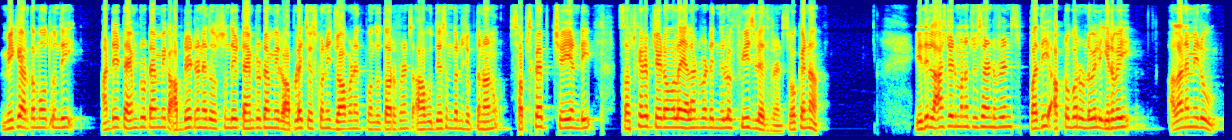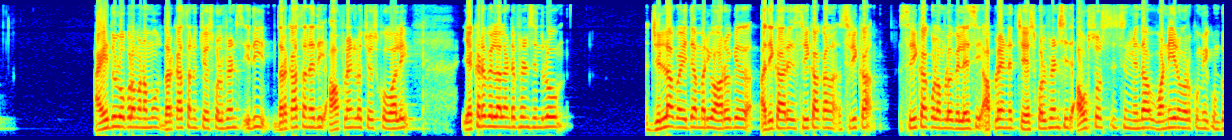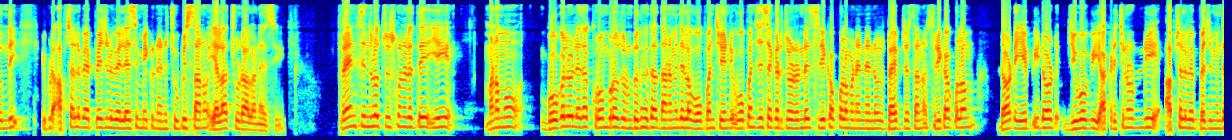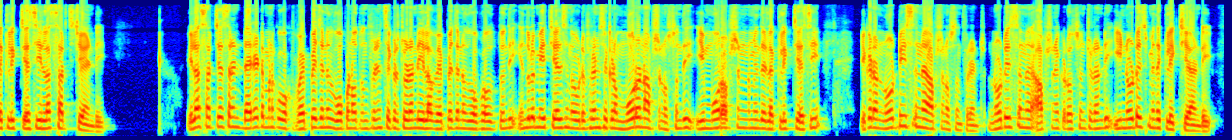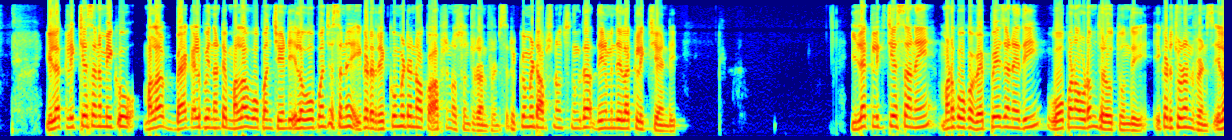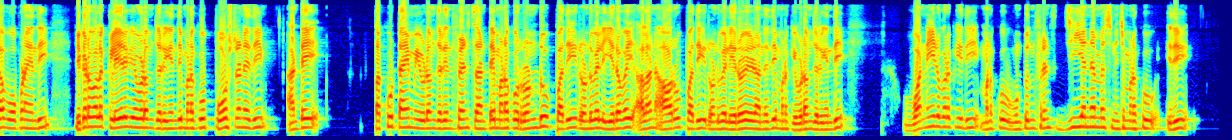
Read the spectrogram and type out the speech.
మీకే అర్థమవుతుంది. అంటే టైం టు టైం మీకు అప్డేట్ అనేది వస్తుంది. టైం టు టైం మీరు అప్లై చేసుకొని జాబ్ అనేది పొందుతారు ఫ్రెండ్స్ ఆ ఉద్దేశంతో చెప్తున్నాను. సబ్స్క్రైబ్ చేయండి. సబ్స్క్రైబ్ చేయడం వల్ల ఎలాంటి ఇందులో ఫీజు లేదు ఫ్రెండ్స్ ఓకేనా ఇది లాస్ట్ డేట్ మనం చూసారంటే ఫ్రెండ్స్ పది అక్టోబర్ రెండు వేల ఇరవై. అలానే మీరు ఐదు లోపల మనము దరఖాస్తు అనేది చేసుకోవాలి ఫ్రెండ్స్ ఇది దరఖాస్తు అనేది ఆఫ్లైన్లో చేసుకోవాలి. ఎక్కడ వెళ్ళాలంటే ఫ్రెండ్స్ ఇందులో జిల్లా వైద్య మరియు ఆరోగ్య అధికారి శ్రీకాకుళం శ్రీకా శ్రీకాకుళంలో వెళ్ళేసి అప్లై అనేది చేసుకోవాలి ఫ్రెండ్స్ ఇది అవుట్ సోర్సింగ్ మీద వన్ ఇయర్ వరకు మీకు ఉంటుంది. ఇప్పుడు అప్సల్ వెబ్ పేజ్లో వెళ్ళేసి మీకు నేను చూపిస్తాను ఎలా చూడాలనేసి. ఫ్రెండ్స్ ఇందులో చూసుకున్నట్లయితే ఈ మనము గూగుల్ లేదా క్రోమ్ బ్రౌజర్ ఉంటుంది కదా దాని మీద ఇలా ఓపెన్ చేయండి. ఓపెన్ చేసి ఇక్కడ చూడండి శ్రీకాకుళం అని నేను టైప్ చేస్తాను. Srikakulam dot AP dot GOV అక్కడ ఇచ్చినటువంటి అప్సల్ వెబ్ పేజ్ మీద క్లిక్ చేసి ఇలా సెర్చ్ చేయండి. ఇలా సెర్చ్ చేస్తారంటే డైరెక్ట్ మనకు ఒక వెబ్ పేజ్ అనేది ఓపెన్ అవుతుంది ఫ్రెండ్స్. ఇక్కడ చూడండి ఇలా వెబ్ పేజ్ అనేది ఓపెన్ అవుతుంది. ఇందులో మీరు చేయాల్సింది ఒకటి ఫ్రెండ్స్ ఇక్కడ మోర్ అనే ఆప్షన్ వస్తుంది. ఈ మోర్ ఆప్షన్ మీద ఇలా క్లిక్ చేసి ఇక్కడ నోటీస్ అనే ఆప్షన్ వస్తుంది ఫ్రెండ్స్. నోటీస్ అనే ఆప్షన్ ఇక్కడ వస్తుంది చూడండి. ఈ నోటీస్ మీద క్లిక్ చేయండి. ఇలా క్లిక్ చేస్తానే మీకు మళ్ళీ బ్యాక్ వెళ్ళిపోయిందంటే మళ్ళీ ఓపెన్ చేయండి. ఇలా ఓపెన్ చేస్తేనే ఇక్కడ రిక్రూట్మెంట్ అనే ఒక ఆప్షన్ వస్తుంది చూడండి ఫ్రెండ్స్ రిక్రూట్మెంట్ ఆప్షన్ వస్తుంది కదా దీని మీద ఇలా క్లిక్ చేయండి. ఇలా క్లిక్ చేస్తానే మనకు ఒక వెబ్ పేజ్ అనేది ఓపెన్ అవ్వడం జరుగుతుంది. ఇక్కడ చూడండి ఫ్రెండ్స్ ఇలా ఓపెన్ అయింది. ఇక్కడ వాళ్ళ క్లియర్గా ఇవ్వడం జరిగింది. మనకు పోస్ట్ అనేది అంటే తక్కువ టైం ఇవ్వడం జరిగింది ఫ్రెండ్స్ అంటే మనకు రెండు పది రెండు వేల ఇరవై అలానే ఆరు పది రెండు వేల ఇరవై ఏడు అనేది మనకు ఇవ్వడం జరిగింది. వన్ ఇయర్ వరకు ఇది మనకు ఉంటుంది ఫ్రెండ్స్ జిఎన్ఎంఎస్ నుంచి మనకు ఇది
